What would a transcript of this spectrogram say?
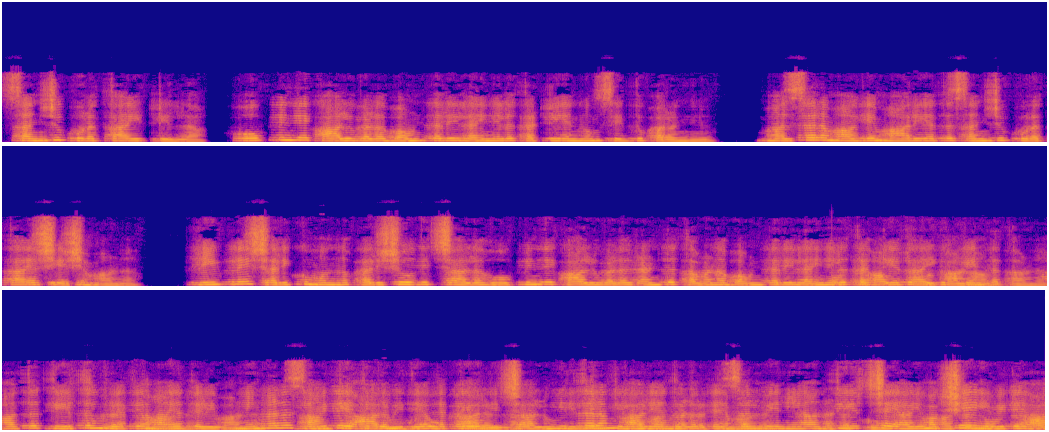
സഞ്ജു പുറത്തായിട്ടില്ല. ഹോപ്പിന്റെ കാലുകൾ ബൗണ്ടറി ലൈനിൽ തട്ടിയെന്നും സിദ്ധു പറഞ്ഞു. മത്സരമാകെ മാറിയത് സഞ്ജു പുറത്തായ ശേഷമാണ്. റീപ്ലേ ശരിക്കുമൊന്ന് പരിശോധിച്ചാൽ ഹോപ്പിന്റെ കാലുകൾ രണ്ട് തവണ ബൗണ്ടറി ലൈനിൽ തട്ടിയതായി കാണേണ്ടതാണ് അത് തീർത്തും കൃത്യമായ തെളിവാണ്. നിങ്ങളെ സാഹിത്യ ആറ് ഉപയോഗിച്ചാലും ഇത്തരം കാര്യങ്ങൾ പെൻസൽവേനിയ തീർച്ചയായും പക്ഷേ ഇവിടെ ആ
